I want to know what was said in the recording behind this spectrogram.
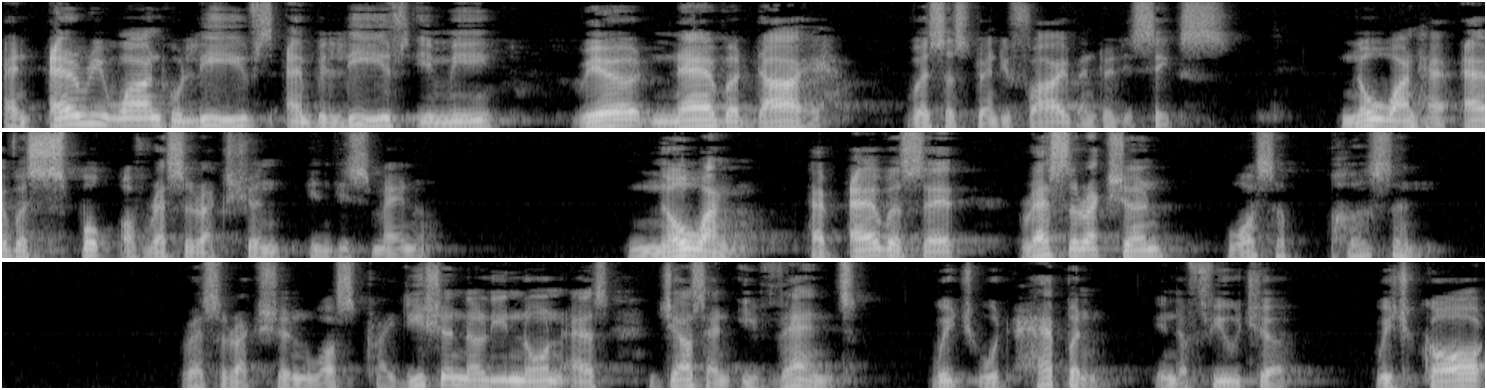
And everyone who lives and believes in me will never die. Verses 25 and 26. No one had ever spoke of resurrection in this manner. No one have ever said resurrection was a person. Resurrection was traditionally known as just an event which would happen in the future, which God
